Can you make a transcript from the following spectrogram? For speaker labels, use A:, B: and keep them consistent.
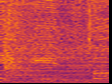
A: make it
